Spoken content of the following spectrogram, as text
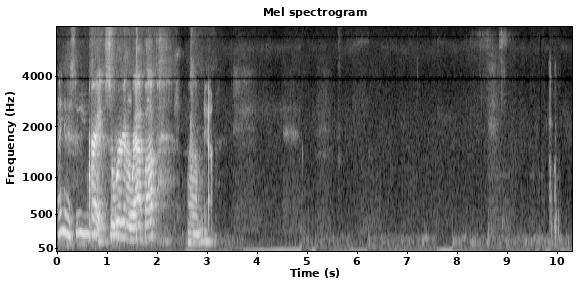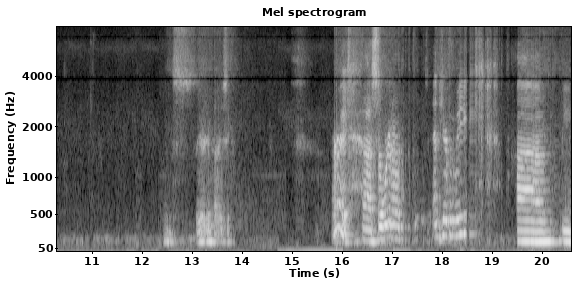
I'm going to sue you. All right, so we're gonna wrap up. Um, Yeah. Let's say our goodbyes here. All right, uh, so we're gonna end here for the week. Um, be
